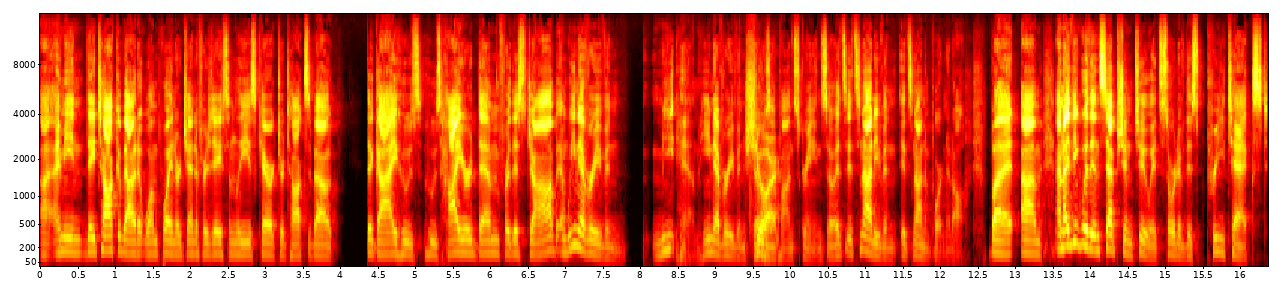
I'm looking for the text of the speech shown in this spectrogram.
Uh, I mean, they talk about at one point, or Jennifer Jason Lee's character talks about the guy who's who's hired them for this job, and we never even meet him. He never even shows Sure. up on screen. So it's it's not even it's not important at all. But um and I think with Inception too, it's sort of this pretext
